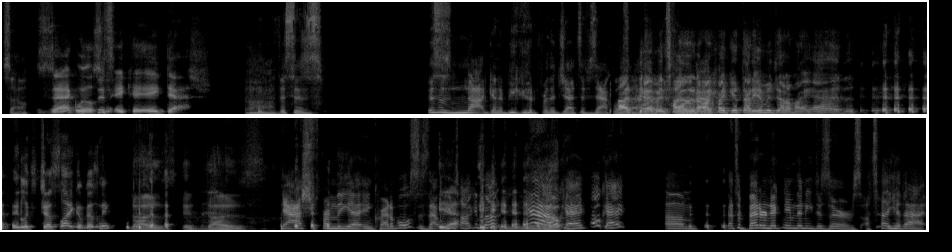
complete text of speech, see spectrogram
So Zach Wilson, This- aka Dash. oh, this is this is not going to be good for the Jets if Zach Wilson. God has to damn it, Tyler! Now I can't get that image out of my head. it looks just like him, doesn't he? It does it does? Dash from the uh, Incredibles. Is that what Yeah. you're talking about? yeah. Yep. Okay. Okay. Um, that's a better nickname than he deserves. I'll tell you that.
